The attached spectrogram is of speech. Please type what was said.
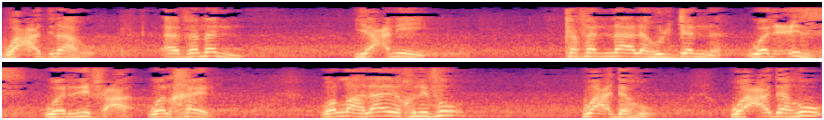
وعدناه. أفمن يعني كفلنا له الجنة والعز والرفعة والخير. والله لا يخلف وعده. وعده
